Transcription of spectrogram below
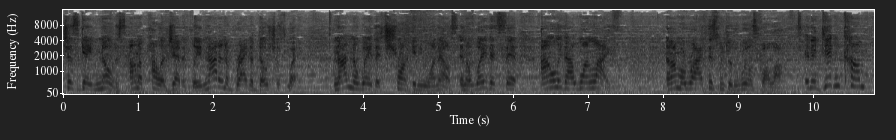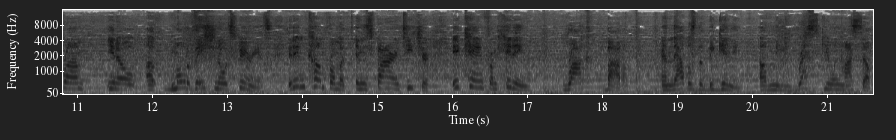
just gave notice unapologetically, not in a braggadocious way. not in a way that shrunk anyone else, in a way that said, I only got one life, and I'm gonna ride this one till the wheels fall off. And it didn't come from, you know, a motivational experience. It didn't come from a, an inspiring teacher. It came from hitting rock bottom. And that was the beginning of me rescuing myself.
